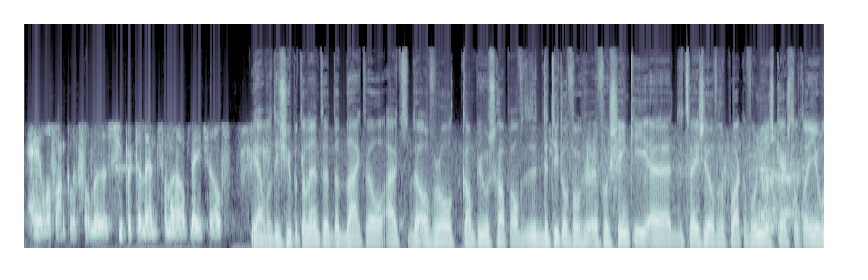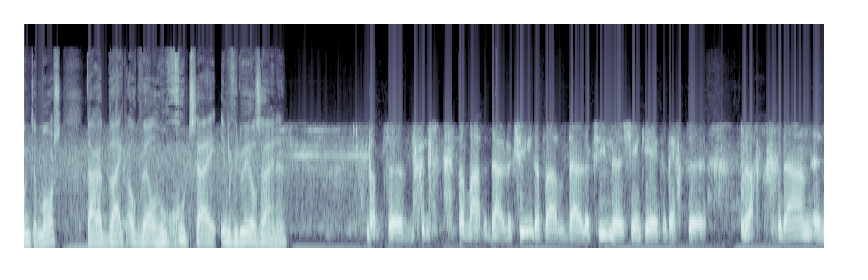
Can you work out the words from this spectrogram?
heel afhankelijk van de supertalent van de atleet zelf. Ja, want die supertalenten, dat blijkt wel uit de overall kampioenschappen... of de, de titel voor, voor Shinky, eh, de twee zilveren plakken voor Niels Kerstelt en Jeroen de Mos. Daaruit blijkt ook wel hoe goed zij individueel zijn, hè? Dat, eh, dat laat het duidelijk zien. Dat laat het duidelijk zien. Uh, Schenke heeft het echt prachtig gedaan. En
